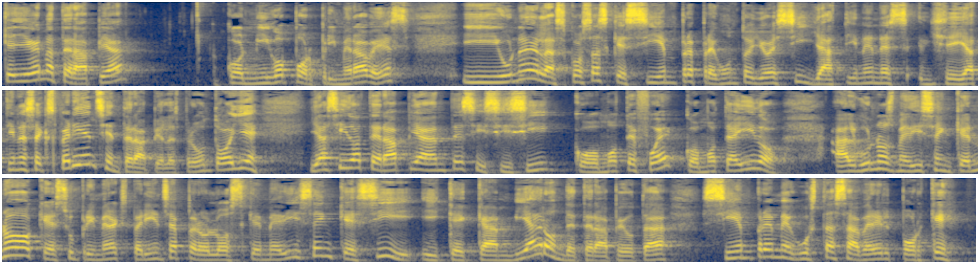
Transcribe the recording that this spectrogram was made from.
que llegan a terapia conmigo por primera vez y una de las cosas que siempre pregunto yo es si ya tienen si ya tienes experiencia en terapia. Les pregunto, "Oye, ¿ya has ido a terapia antes? Y si sí, ¿cómo te fue? ¿Cómo te ha ido?" Algunos me dicen que no, que es su primera experiencia, pero los que me dicen que sí y que cambiaron de terapeuta, siempre me gusta saber el por qué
